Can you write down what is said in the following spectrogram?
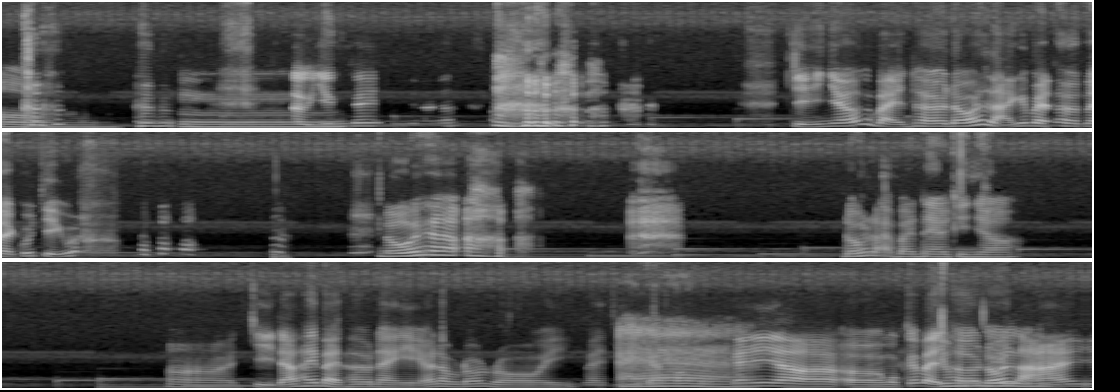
Ờm, Tự dưng cái Chị nhớ cái bài thơ đối lại cái bài thơ này của chị quá. Đối á. Đối lại bài nào chị nhờ? Ờ, chị đã thấy bài thơ này ở đâu đó rồi và chị đã có một À. cái, ờ, một cái bài Giống thơ đối như lại.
